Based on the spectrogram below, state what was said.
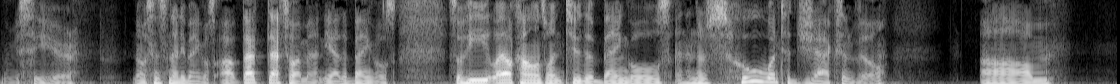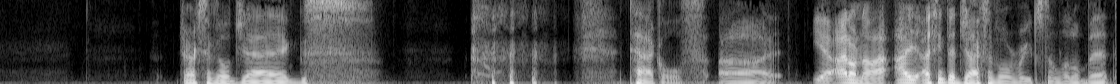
let me see here. No, Cincinnati Bengals. Oh, that that's what I meant. Yeah, the Bengals. So he La'el Collins went to the Bengals, and then there's who went to Jacksonville. Um, Jacksonville Jags. tackles. Uh, yeah, I don't know. I, I think that Jacksonville reached a little bit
